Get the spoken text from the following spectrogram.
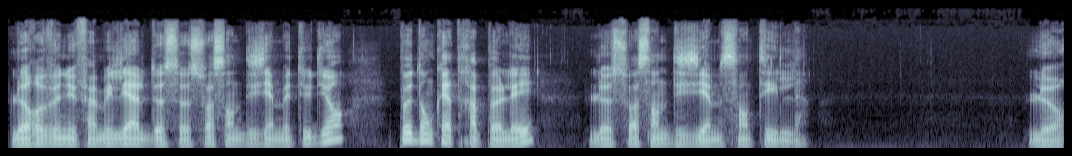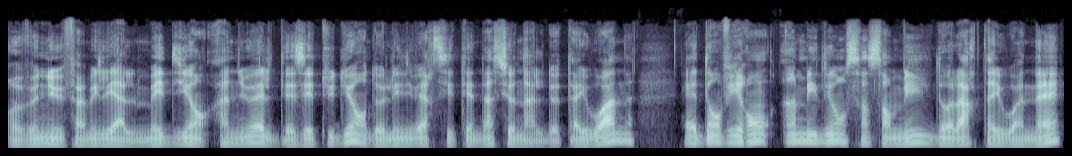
Le revenu familial de ce 70e étudiant peut donc être appelé le 70e centile. Le revenu familial médian annuel des étudiants de l'Université nationale de Taïwan est d'environ 1 500 000 dollars taïwanais,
